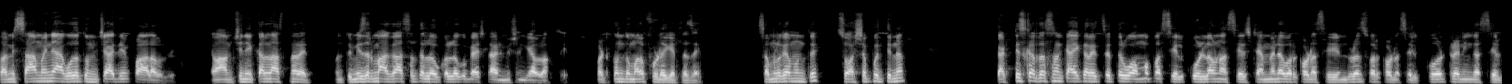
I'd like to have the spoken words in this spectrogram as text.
सो आम्ही सहा महिने अगोदर तुमच्या आधी पळा लावलोय तेव्हा आमचे निकाल नसणार आहेत. पण तुम्ही जर मागा असाल तर लवकर लवकर बॅचला ऍडमिशन घ्यावं लागते पटकन तुम्हाला पुढे घेतलं जाईल. समोर काय म्हणतोय? सो अशा पद्धतीनं प्रॅक्टिस करत असताना काय करायचं? तर वॉर्मअप असेल कोल्ड डाऊन असेल स्टॅमिना वर्कआउट असेल इंडुरन्स वर्कआउट असेल कोर ट्रेनिंग असेल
